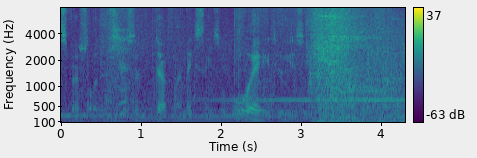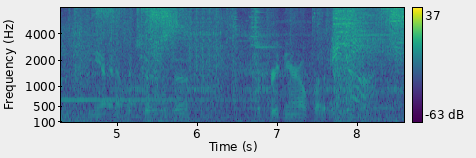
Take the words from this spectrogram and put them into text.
the special edition is it definitely makes things way too easy. Yeah, I know it's just uh, a pretty narrow, but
